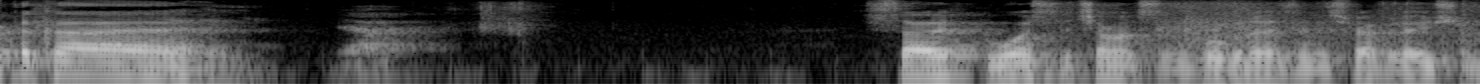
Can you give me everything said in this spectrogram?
Kai. Yeah. So, what's the chances of organising this revolution?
